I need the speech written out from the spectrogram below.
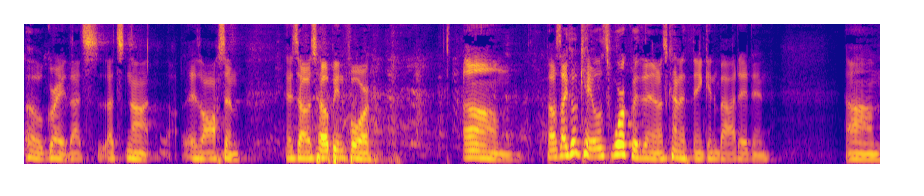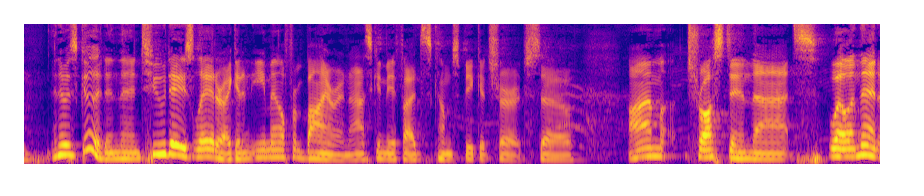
oh, great, that's that's not as awesome as I was hoping for. Um, I was like, okay, let's work with it. And I was kind of thinking about it, and um, and it was good. And then two days later, I get an email from Byron asking me if I'd come speak at church. So I'm trusting that. Well, and then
